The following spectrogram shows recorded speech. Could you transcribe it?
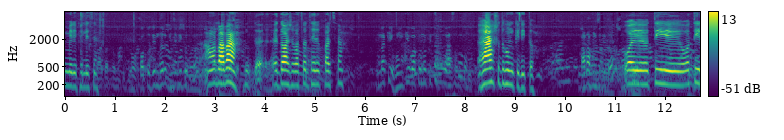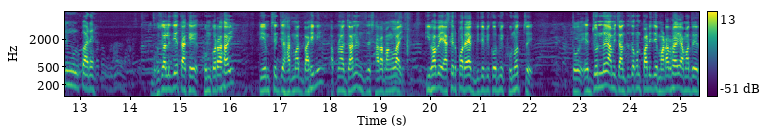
মেরে ফেলেছে। আমার বাবা এই দশ বছর ধরে করছে নাকি হুমকি বা কোনো কিছু আসতো? হ্যাঁ শুধু হুমকি দিত। কাদা হুমকি দিত? ওই তি- ও তৃণমূল করে। ভুজালি দিয়ে তাকে খুন করা হয়। টিএমসির যে হারমাত বাহিনী আপনারা জানেন যে সারা বাংলায় কীভাবে একের পর এক বিজেপি কর্মী খুন হচ্ছে। তো এর জন্য আমি জানতে যখন পারি যে মার্ডার হয় আমাদের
